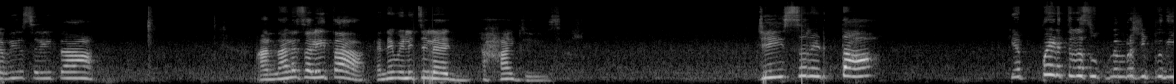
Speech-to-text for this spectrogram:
love you Saleetha. എന്നാലും സലീത്ത എന്നെ വിളിച്ചില്ല. ഹായ് ജയ്സർ ജയ്സർ എടുത്താ? എപ്പോ എടുത്തത്? മെമ്പർഷിപ്പ് നീ?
